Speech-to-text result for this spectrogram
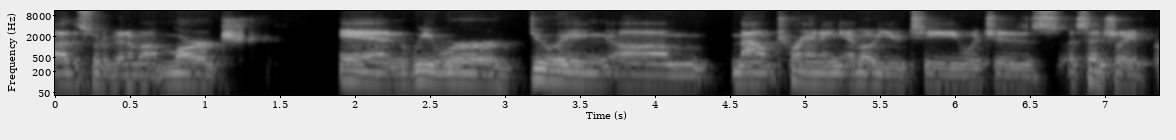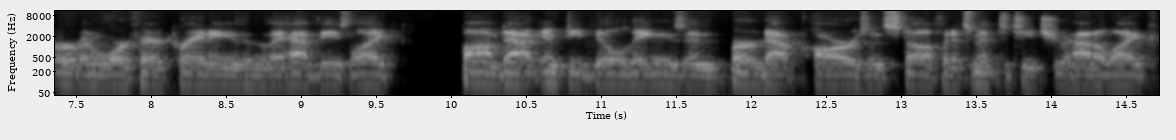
uh, this would have been about March. And we were doing um, mount training, MOUT, which is essentially urban warfare training. They have these like bombed out empty buildings and burned out cars and stuff. And it's meant to teach you how to like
